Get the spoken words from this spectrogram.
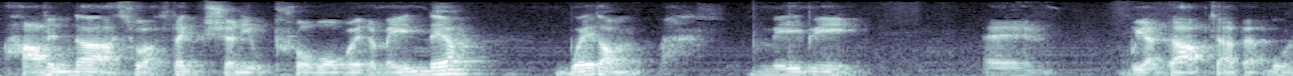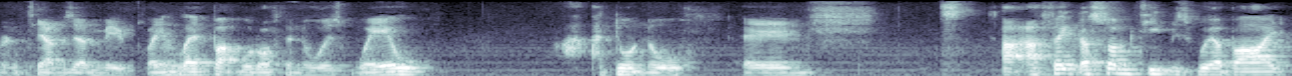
having that, so I think Shinnie will probably remain there. Whether maybe um, we adapt it a bit more in terms of maybe playing left back more often though as well. I don't know. Um, I, I think there's some teams whereby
